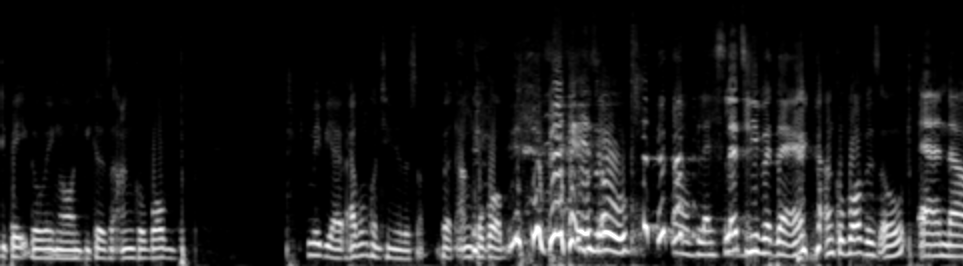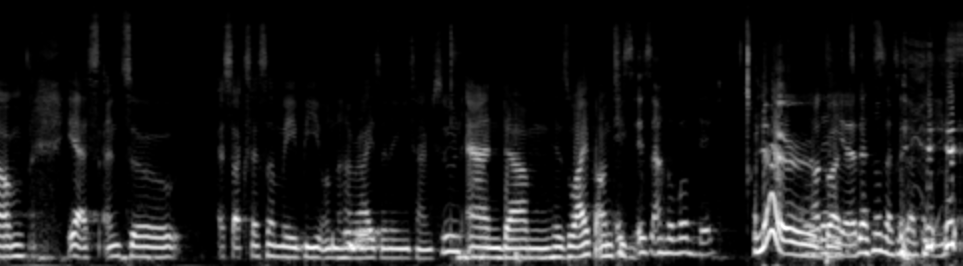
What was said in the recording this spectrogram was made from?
debate going on because Uncle Bob. Maybe I, I won't continue this one, but Uncle Bob is old. Oh, bless. Let's leave it there. Uncle Bob is old, and um, yes, and so a successor may be on the horizon anytime soon. And um, his wife, Auntie, Is, is Uncle Bob dead? No, Then but yes, that's not successor, please.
